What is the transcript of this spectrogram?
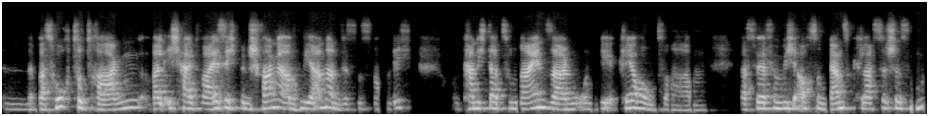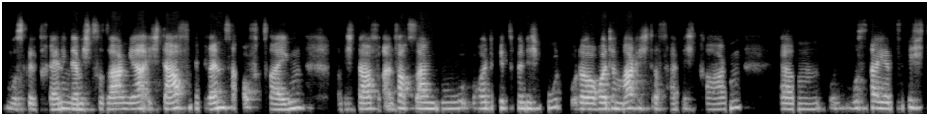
äh, was hochzutragen, weil ich halt weiß, ich bin schwanger, aber die anderen wissen es noch nicht. Und kann ich dazu Nein sagen und die Erklärung zu haben? Das wäre für mich auch so ein ganz klassisches Mutmuskeltraining, nämlich zu sagen, ja, ich darf eine Grenze aufzeigen und ich darf einfach sagen, du, heute geht es mir nicht gut oder heute mag ich das halt nicht tragen ähm, und muss da jetzt nicht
